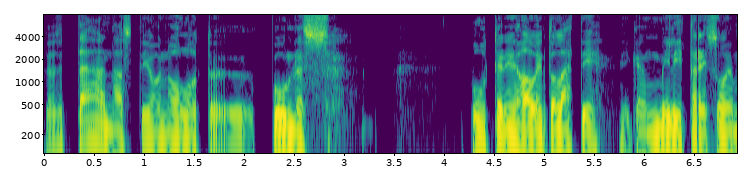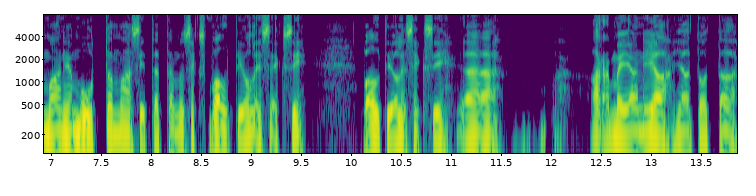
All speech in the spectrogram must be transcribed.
Kyllä se tähän asti on ollut, kunnes Putinin hallinto lähti ikään kuin militarisoimaan ja muuttamaan sitä tämmöiseksi valtiolliseksi, valtiolliseksi ää, armeijan ja, ja tota,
